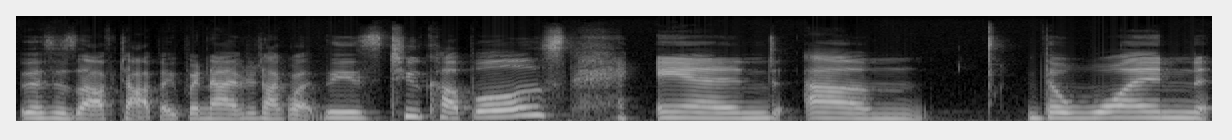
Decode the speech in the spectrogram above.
This is off topic, but now I have to talk about these two couples, and um, the one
